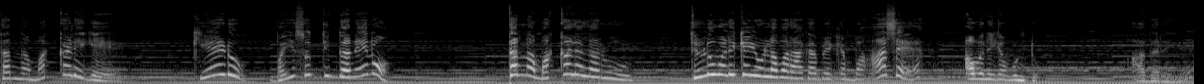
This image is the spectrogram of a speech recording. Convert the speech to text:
ತನ್ನ ಮಕ್ಕಳಿಗೆ ಕೇಡು ಬಯಸುತ್ತಿದ್ದನೇನು? ತನ್ನ ಮಕ್ಕಳೆಲ್ಲರೂ ತಿಳುವಳಿಕೆಯುಳ್ಳವರಾಗಬೇಕೆಂಬ ಆಸೆ ಅವನಿಗೆ ಉಂಟು. ಆದರೆ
